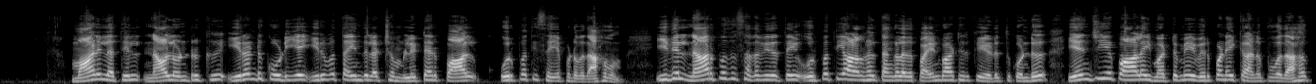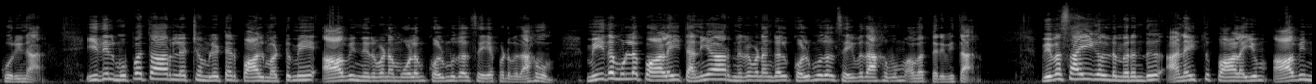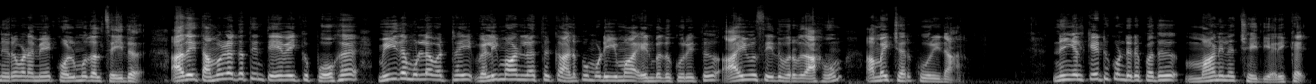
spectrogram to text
மாநிலத்தில் நாளொன்றுக்கு இரண்டு கோடியே இருபத்தைந்து லட்சம் லிட்டர் பால் உற்பத்தி செய்யப்படுவதாகவும் இதில் நாற்பது சதவீதத்தை உற்பத்தியாளர்கள் தங்களது பயன்பாட்டிற்கு எடுத்துக்கொண்டு எஞ்சிய பாலை மட்டுமே விற்பனைக்கு அனுப்புவதாக கூறினார். இதில் முப்பத்தாறு லட்சம் லிட்டர் பால் மட்டுமே ஆவின் நிறுவனம் மூலம் கொள்முதல் செய்யப்படுவதாகவும் மீதமுள்ள பாலை தனியார் நிறுவனங்கள் கொள்முதல் செய்வதாகவும் அவர் தெரிவித்தார். விவசாயிகளிடமிருந்து அனைத்து பாலையும் ஆவின் நிறுவனமே கொள்முதல் செய்து அதை தமிழகத்தின் தேவைக்கு போக மீதமுள்ளவற்றை வெளிமாநிலத்திற்கு அனுப்ப முடியுமா என்பது குறித்து ஆய்வு செய்து வருவதாகவும் அமைச்சர் கூறினார். நீங்கள் கேட்டுக்கொண்டிருப்பது மாநில செய்தி அறிக்கை.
